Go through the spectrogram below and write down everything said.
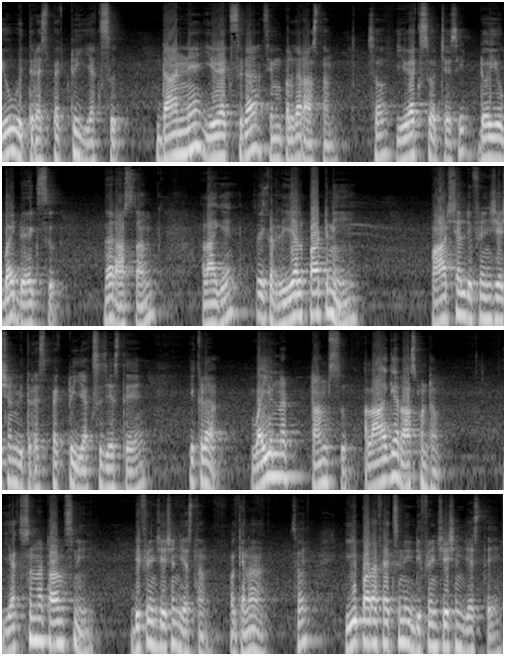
u with respect to x దాన్నే యూఎక్స్గా సింపుల్గా రాస్తాం. సో యూఎక్స్ వచ్చేసి డో యూ బై డో ఎక్స్గా రాస్తాం. అలాగే సో ఇక్కడ రియల్ పార్ట్ని partial differentiation with respect to x చేస్తే ఇక్కడ వై ఉన్న టర్మ్స్ అలాగే రాసుకుంటాం. ఎక్స్ ఉన్న టర్మ్స్ని డిఫరెన్షియేషన్ చేస్తాం. ఓకేనా? సో ఈ పవర్ ఆఫ్ ఎక్స్ని డిఫరెన్షియేషన్ చేస్తే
